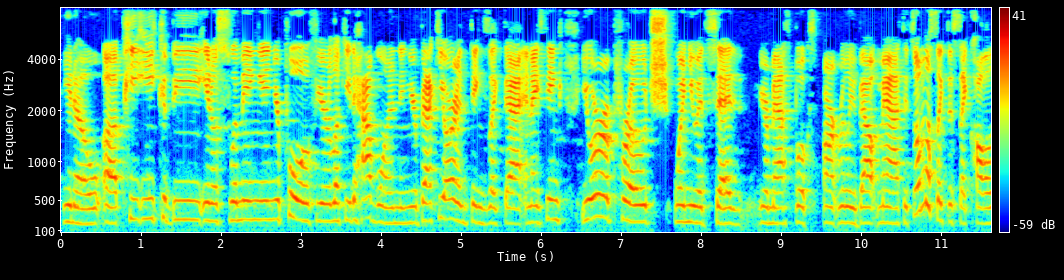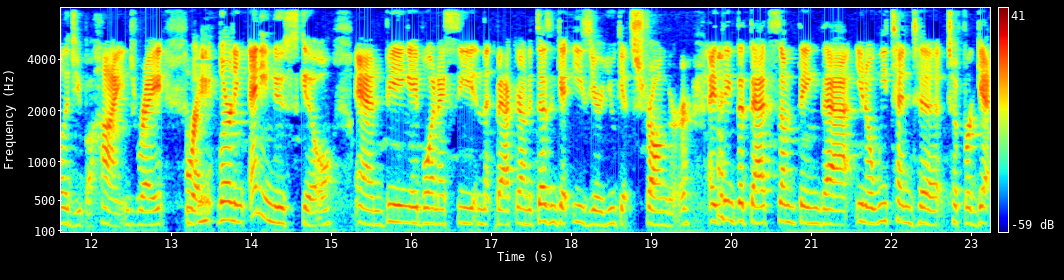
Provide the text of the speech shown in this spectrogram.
You know, uh, PE could be you know swimming in your pool if you're lucky to have one in your backyard and things like that. And I think your approach when you had said your math books aren't really about math, it's almost like the psychology behind, right? Right. Learning any new skill and being able, and I see in the background, it doesn't get easier, you get stronger. I think that that's something that, you know, we tend to, to forget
